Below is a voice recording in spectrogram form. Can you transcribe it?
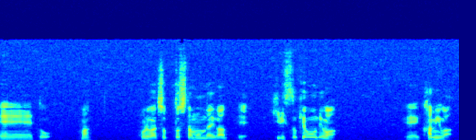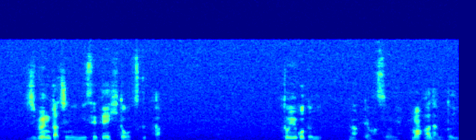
えーと、まあ、これはちょっとした問題があって、キリスト教では、えー、神は自分たちに似せて人を作った。ということになってますよね。まあ、アダムという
